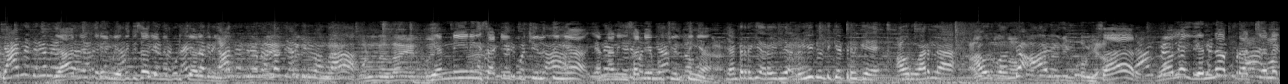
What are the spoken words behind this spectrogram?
யாருன்னு தெரியாம எதுக்கு சார் என்னை பிடிச்சி இறக்குறீங்க? என்னையும் நீங்க சட்டையை பிடிச்சி இழுத்தீங்க? என்ன நீங்க சட்டையை பிடிச்சி இழுத்தீங்க? ரயில் டிக்கெட் இருக்கு. அவர் வரல. அவருக்கு வந்து சார் முதல்ல என்ன பிரச்சனை?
